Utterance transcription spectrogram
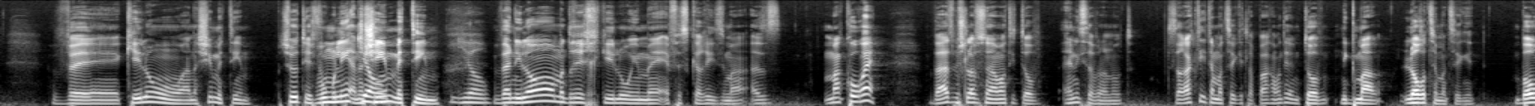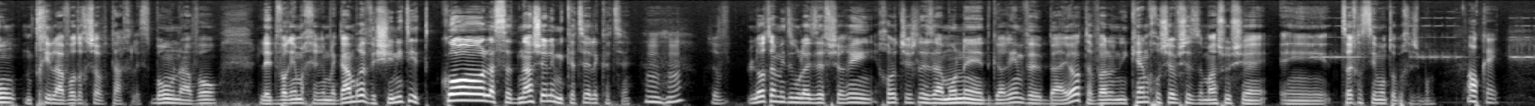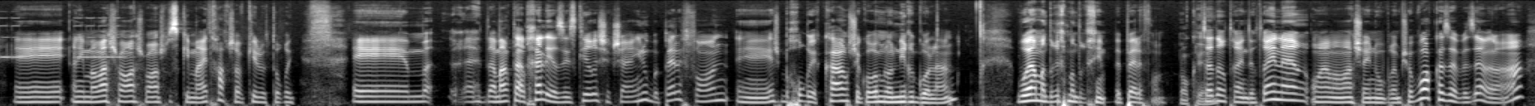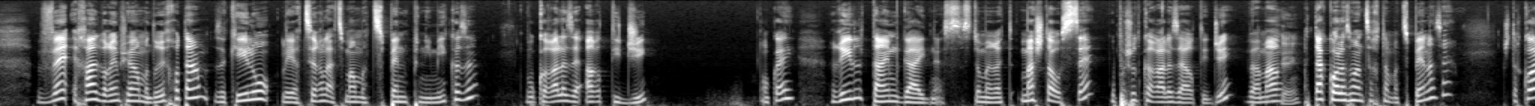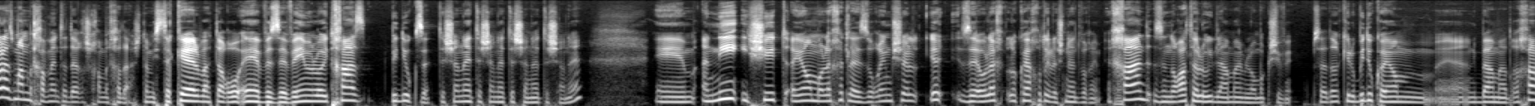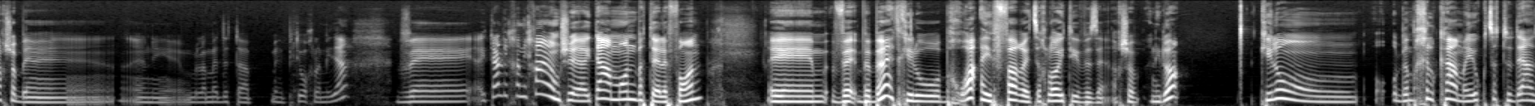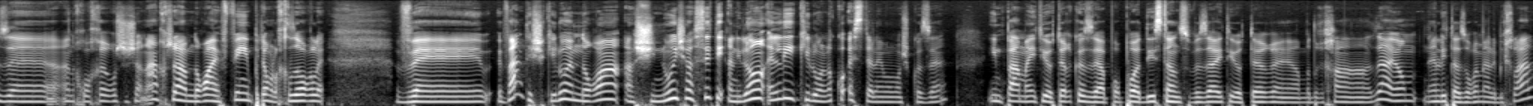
וכאילו, אנשים מתים. פשוט ישבו מולי אנשים יואו. מתים, יואו. ואני לא מדריך כאילו עם אה, אפס כריזמה, אז מה קורה? ואז בשלב מסוים אמרתי, טוב, אין לי סבלנות. זרקתי את המצגת לפח, אמרתי להם, טוב, נגמר, לא רוצה מצגת. בואו נתחיל לעבוד עכשיו תכלס, בואו נעבור לדברים אחרים לגמרי, ושיניתי את כל הסדנה שלי מקצה לקצה. מהמם. עכשיו, לא תמיד אולי זה אפשרי, יכול להיות שיש לזה המון אה, אתגרים ובעיות, אבל אני כן חושב שזה משהו שצריך לשים אותו בחשבון. אוקיי. אה, אני ממש ממש ממש מסכימה איתך, עכשיו כאילו תורי. אה, אמרת על חלי, אז זה הזכיר לי שכשהיינו בפלאפון, אה, יש בחור יקר שקוראים לו ניר גולן, והוא היה מדריך מדריכים בפלאפון. אוקיי. בסדר? train the trainer, הוא היה ממש, היינו עוברים שבוע כזה וזה, ולא, ואחד הדברים שהוא היה מדריך אותם, זה כאילו לייצר לעצמם מצפן פנימי כזה, והוא קרא לזה RTG, אוקיי? Real time guidance. זאת אומרת, מה שאתה עושה, הוא פשוט קרא לזה RTG, ואמר, אוקיי. אתה כל הזמן צריך את המצפן הזה, שאתה כל הזמן מכוון את הדרך שלך מחדש. אתה מסתכל ואתה רואה וזה, ואם לא איתך, אז בדיוק זה. תשנה, תשנה, תשנה, תשנה. Um, אני אישית היום הולכת לאזורים של, זה הולך, לוקח אותי לשני דברים. אחד, זה נורא תלוי למה הם לא מקשיבים, בסדר? כאילו בדיוק היום, אה, אני באה מהדרכה עכשיו, ב... אני מלמדת את הפיתוח למידה, והייתה לי חניכה היום שהייתה המון בטלפון, ו- ובאמת, כאילו, בחורה עייפה רצח, לא הייתי וזה. עכשיו, אני לא, כאילו, גם חלקם היו קצת, אתה יודע, זה, אנחנו אחרי ראש השנה עכשיו, נורא עייפים, פתאום לחזור ל... והבנתי שכאילו הם נורא, השינוי שעשיתי, אני לא, אין לי, כאילו, אני לא כועסת עליהם או משהו כזה. אם פעם הייתי יותר כזה, אפרופו הדיסטנס, וזה הייתי יותר uh, המדריכה, זה היום, אין לי את האזורים האלה בכלל.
